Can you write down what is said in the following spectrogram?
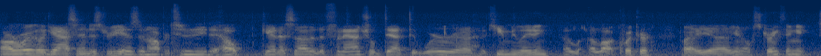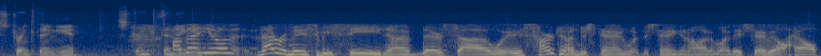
our oil and gas industry as an opportunity to help get us out of the financial debt that we're uh, accumulating a, a, lot quicker by uh, you know strengthening strengthening it? Strengthening oh, that. You know that remains to be seen. Uh, there's uh, it's hard to understand what they're saying in Ottawa. They say they'll help.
